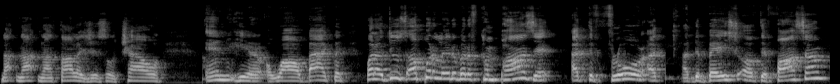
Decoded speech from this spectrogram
not not gnathologists or Chow in here a while back. But what I'll do is I'll put a little bit of composite at the floor at, at the base of the fossa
